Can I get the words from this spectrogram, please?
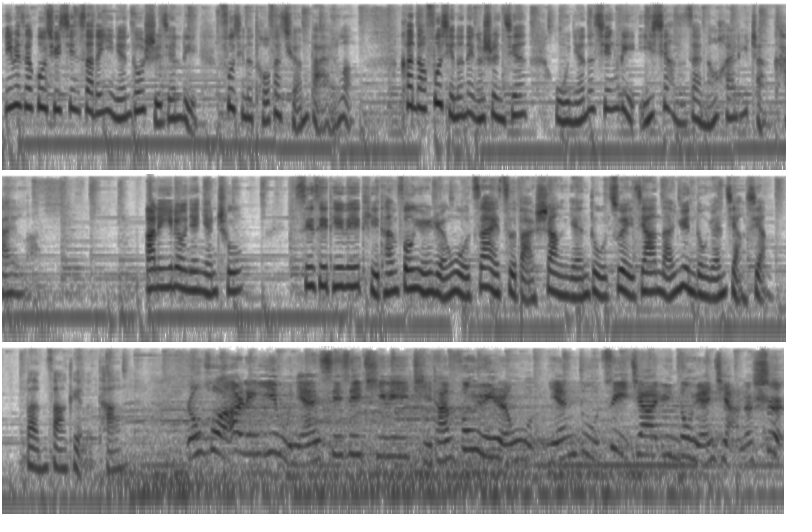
因为在过去竞赛的一年多时间里，父亲的头发全白了。看到父亲的那个瞬间，五年的经历一下子在脑海里展开了。二零一六年年初。CCTV 体坛风云人物再次把上年度最佳男运动员奖项颁发给了他。荣获2015年 CCTV 体坛风云人物年度最佳运动员奖的是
